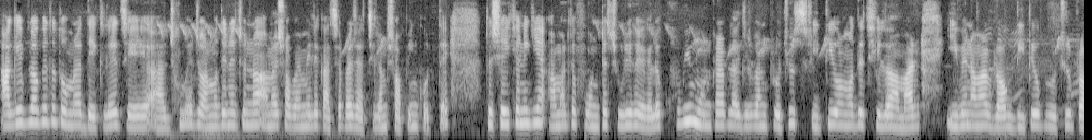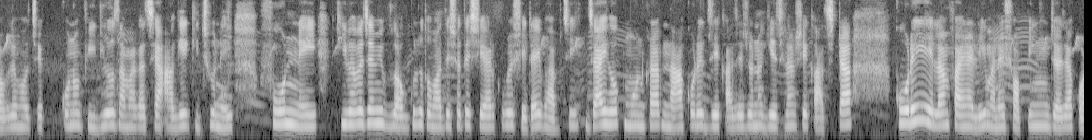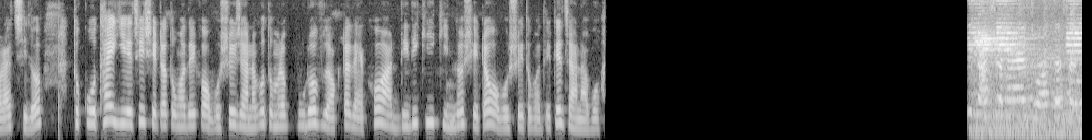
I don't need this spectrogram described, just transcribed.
আগের ব্লগে তো তোমরা দেখলে যে ঝুমের জন্মদিনের জন্য আমরা সবাই মিলে কাছাপাড়া যাচ্ছিলাম শপিং করতে। তো সেইখানে গিয়ে আমার তো ফোনটা চুরি হয়ে গেল। খুবই মন খারাপ লাগছিল কারণ প্রচুর স্মৃতি ওর মধ্যে ছিল আমার। ইভেন আমার ব্লগ দিতেও প্রচুর প্রবলেম হচ্ছে। কোনো ভিডিওস আমার কাছে আগে কিছু নেই, ফোন নেই। কীভাবে যে আমি ব্লগগুলো তোমাদের সাথে শেয়ার করব সেটাই ভাবছি। যাই হোক মন খারাপ না করে যে কাজের জন্য গিয়েছিলাম সেই কাজটা করেই এলাম ফাইনালি মানে শপিং যা, যা করার ছিল। তো কোথায় গিয়েছি সেটা তোমাদেরকে অবশ্যই জানাব। তোমরা পুরো ব্লগটা দেখো আর দিদি কি কিনলো সেটাও অবশ্যই তোমাদেরকে জানাব। আগামনের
